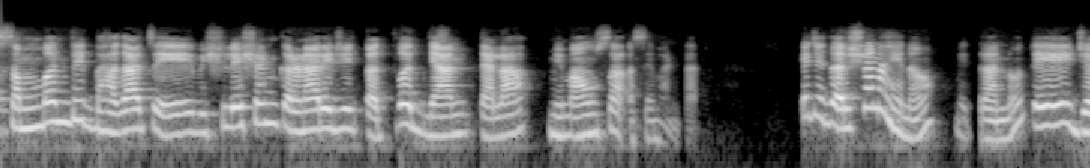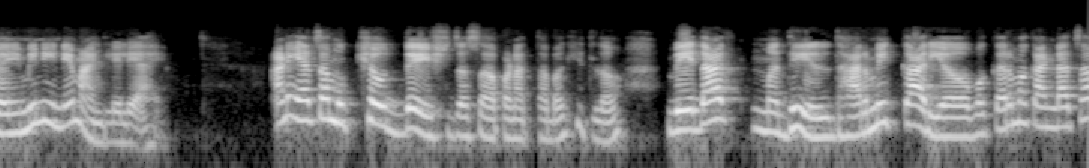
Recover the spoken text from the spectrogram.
संबंधित भागाचे विश्लेषण करणारे जे तत्वज्ञान त्याला मीमांसा असे म्हणतात. हे जे दर्शन आहे ना मित्रांनो ते जैमिनीने मांडलेले आहे. आणि याचा मुख्य उद्देश जसं आपण आता बघितलं वेदांमधील धार्मिक कार्य व कर्मकांडाचा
